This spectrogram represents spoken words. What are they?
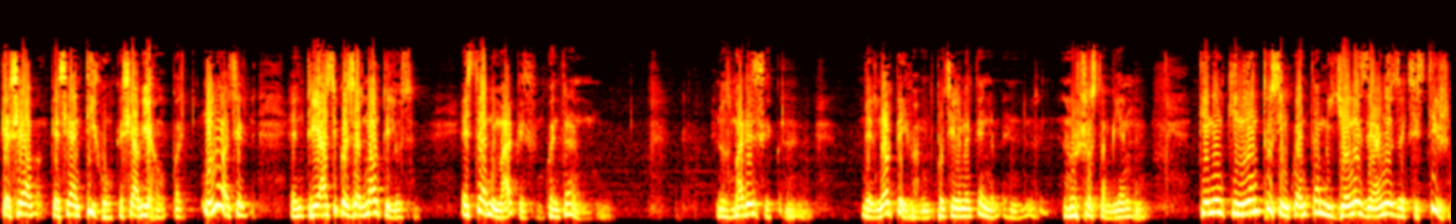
que sea, que sea antiguo, que sea viejo? Pues uno es el, el Triásico es el Nautilus. Este animal que se encuentra en los mares del norte y posiblemente en, nuestros también, tienen 550 millones de años de existir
